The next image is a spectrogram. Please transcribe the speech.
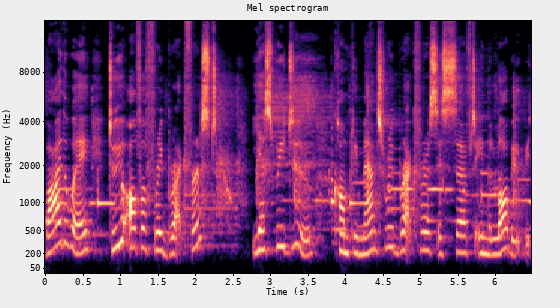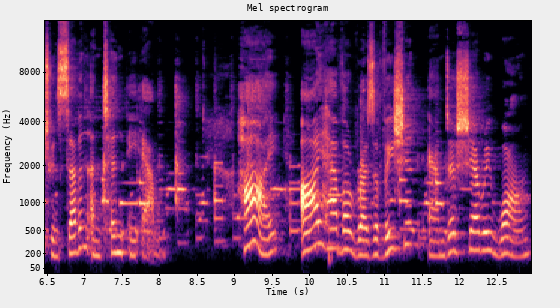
By the way, do you offer free breakfast? Yes, we do. Complimentary breakfast is served in the lobby between 7 and 10 a.m. Hi, I have a reservation and a Sherry Wang.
